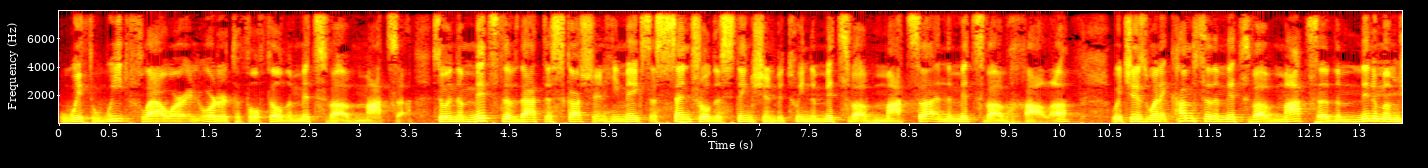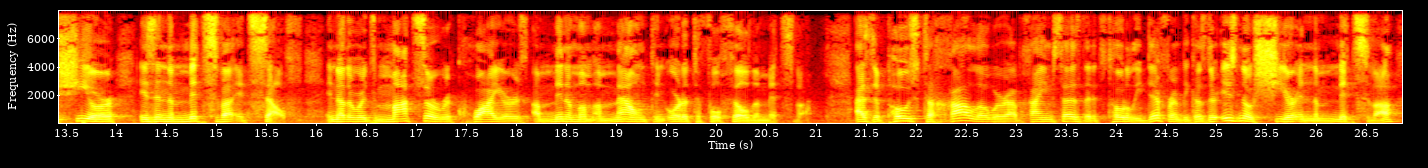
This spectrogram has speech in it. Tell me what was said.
with wheat flour in order to fulfill the mitzvah of matzah. So in the midst of that discussion, he makes a central distinction between the mitzvah of matzah and the mitzvah of challah, which is when it comes to the mitzvah of matzah, the minimum shiur is in the mitzvah itself. In other words, matzah requires a minimum amount in order to fulfill the mitzvah as opposed to challah, where Rab Chaim says that it's totally different because there is no shiur in the mitzvah.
